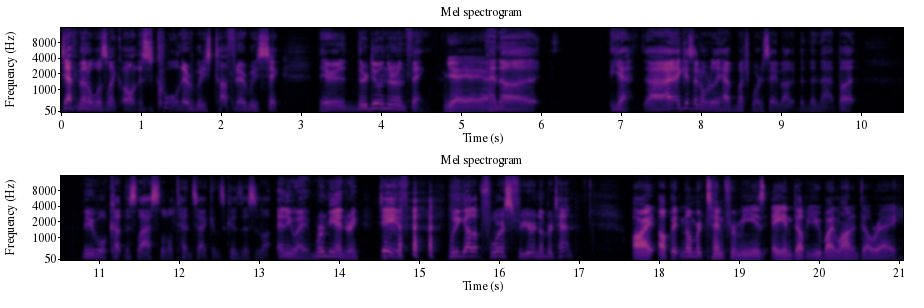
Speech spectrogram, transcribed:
death metal was like, oh, this is cool and everybody's tough and everybody's sick. They're they're doing their own thing. Yeah, yeah, yeah. And uh yeah, uh, I guess I don't really have much more to say about it but than that, but maybe we'll cut this last little 10 seconds cuz this is a lot. Anyway, we're meandering. Dave, what do you got up for us for your number 10? All right, up at number ten for me is A and W by Lana Del Rey.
